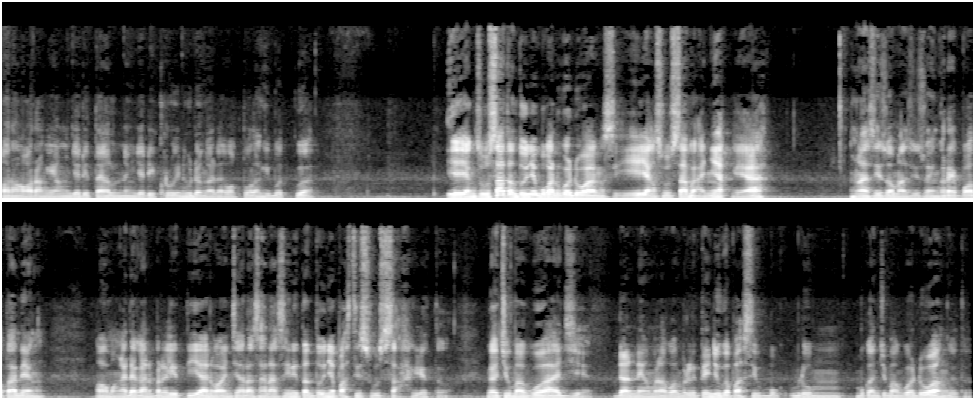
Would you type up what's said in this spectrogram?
Orang-orang yang jadi talent yang jadi kru ini udah nggak ada waktu lagi buat gue ya yang susah tentunya bukan gue doang sih. Yang susah banyak ya. Mahasiswa-mahasiswa yang kerepotan yang mau mengadakan penelitian wawancara sana sini tentunya pasti susah gitu. Gak cuma gue aja. Dan yang melakukan penelitian juga pasti bu belum bukan cuma gue doang gitu.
